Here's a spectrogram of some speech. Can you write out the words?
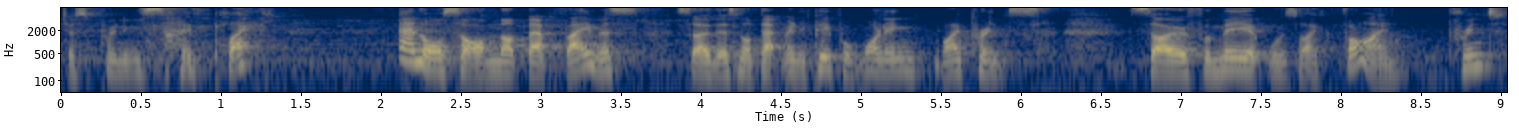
just printing the same plate. And also, I'm not that famous, so there's not that many people wanting my prints. So for me, it was like, fine, print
